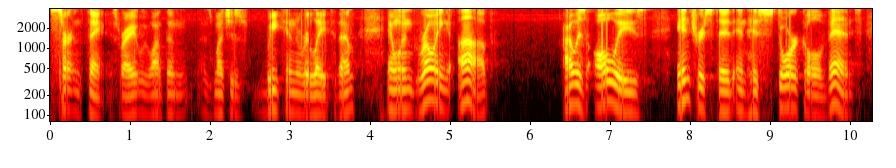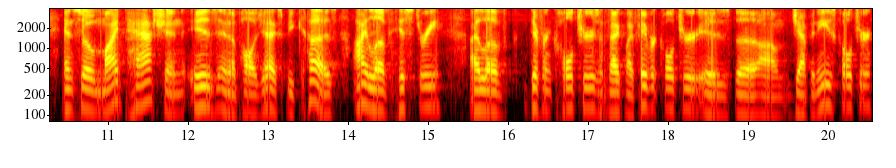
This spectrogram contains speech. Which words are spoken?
certain things, right? We want them as much as we can relate to them. And when growing up, I was always interested in historical events. And so my passion is in apologetics because I love history. I love different cultures. In fact, my favorite culture is the um, Japanese culture.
